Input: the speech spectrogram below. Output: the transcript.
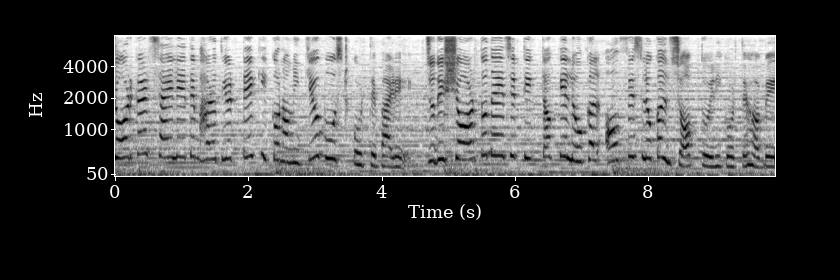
সরকার চাইলে এতে ভারতীয় টেক ইকোনমিকেও বুস্ট করতে পারে। যদি শর্ত দেয় যে টিকটককে লোকাল অফিস লোকাল জব তৈরি করতে হবে।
